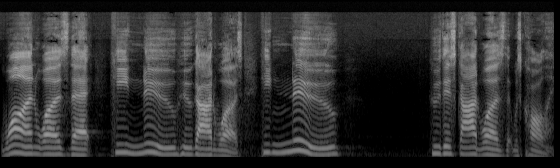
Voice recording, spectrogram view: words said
One was that he knew who God was. He knew who this God was that was calling.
